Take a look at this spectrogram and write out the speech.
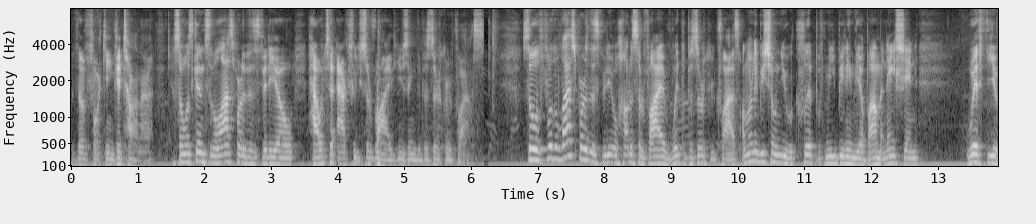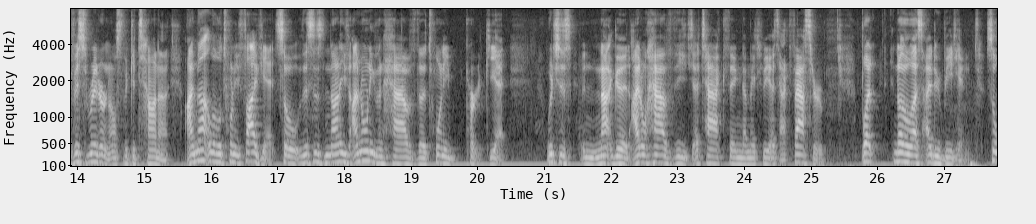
the fucking katana. So let's get into the last part of this video, how to actually survive using the Berserker class. So for the last part of this video, how to survive with the Berserker class, I'm going to be showing you a clip of me beating the Abomination with the Eviscerator and also the Katana. I'm not level 25 yet, so this is not even, I don't even have the 20 perk yet, which is not good. I don't have the attack thing that makes me attack faster but nonetheless, I do beat him. So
